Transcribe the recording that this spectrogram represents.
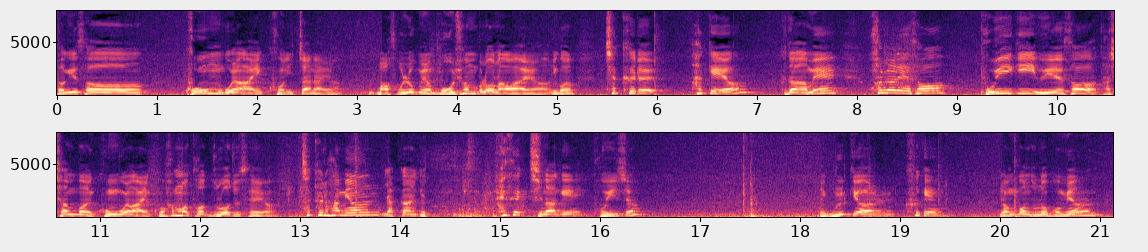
여기서 공 모양 아이콘 있잖아요. 마우스 올려보면 모션 블러 나와요. 이거 체크를 할게요. 그 다음에 화면에서 보이기 위해서 다시 한번 공 모양 아이콘 한 번 더 눌러주세요. 체크를 하면 약간 이렇게 회색 진하게 보이죠? 물결 크게 0번 눌러보면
